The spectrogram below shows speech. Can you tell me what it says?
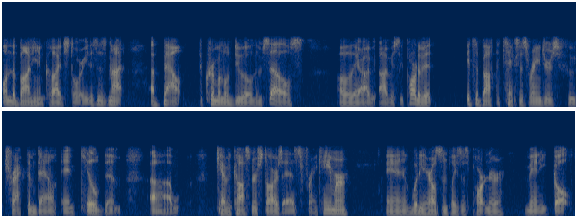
on the Bonnie and Clyde story. This is not about the criminal duo themselves, although they are obviously part of it. It's about the Texas Rangers who tracked them down and killed them. Uh, Kevin Costner stars as Frank Hamer, and Woody Harrelson plays his partner Manny Gault.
